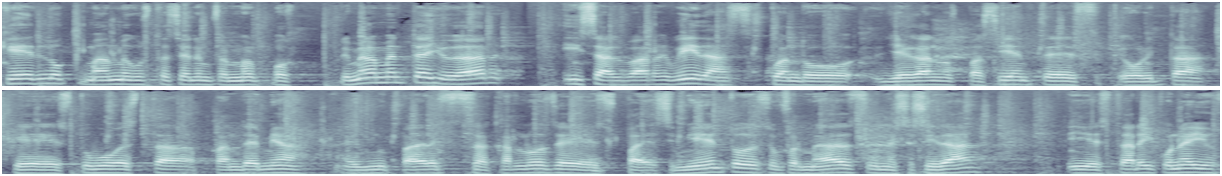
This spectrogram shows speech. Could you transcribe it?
¿Qué es lo que más me gusta hacer enfermero? Pues primeramente ayudar y salvar vidas cuando llegan los pacientes, que ahorita que estuvo esta pandemia, es muy padre sacarlos de su padecimiento, de su enfermedad, de su necesidad y estar ahí con ellos.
